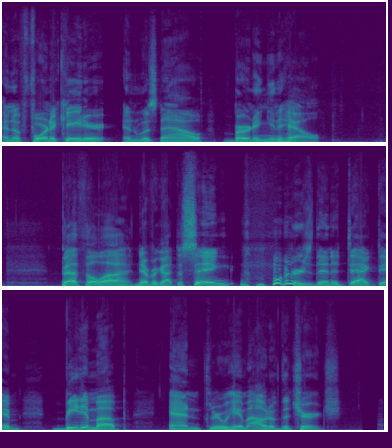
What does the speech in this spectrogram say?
and a fornicator and was now burning in hell. Bethel uh, never got to sing. The mourners then attacked him, beat him up, and threw him out of the church.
